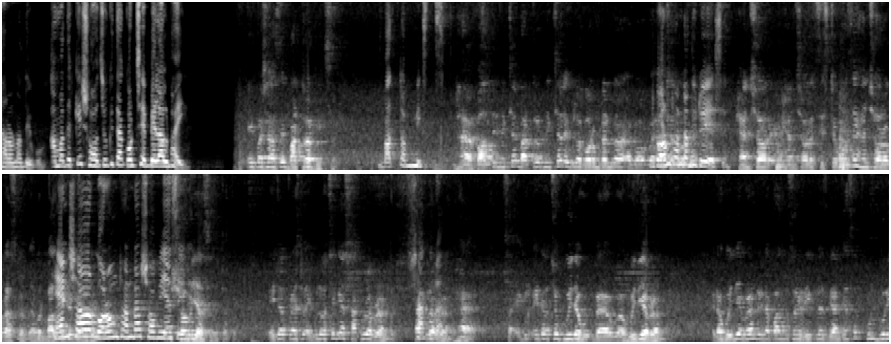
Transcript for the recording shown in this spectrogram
ধারণা দেব। আমাদেরকে সহযোগিতা করছে বেলাল ভাই। এই পাশে আছে বাটরাপ মিক্সার। বাথটাব মিক্স হ্যাঁ বালতির মিক্সার বাটরাপ মিক্সার এগুলো গরম ঠান্ডা এবং গরম ঠান্ডা দুটোই আছে। হ্যান্ড শাওয়ার হ্যান্ড শাওয়ারের সিস্টেম আছে হ্যান্ড শাওয়ারও কাজ করবে আবার বালতি হ্যান্ড শাওয়ার গরম ঠান্ডা সবই আছে সবই আছে এটাতে। এটার প্রাইস এগুলো হচ্ছে কি সাকুরা ব্র্যান্ডের সাকুরা। ব্র্যান্ড হ্যাঁ। এগুলো এটা হচ্ছে হুইদা হুইদিয়া ব্র্যান্ড এটা হুইদিয়া ব্র্যান্ড এটা পাঁচ বছরের রিপ্লেস গ্যারান্টি আছে। ফুল বডি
